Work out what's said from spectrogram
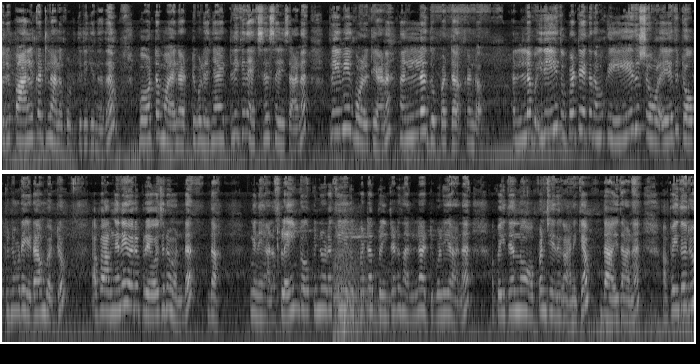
ഒരു പാനൽ കട്ടിലാണ് കൊടുത്തിരിക്കുന്നത്. ബോട്ടം ആയാലും അടിപൊളി. ഞാൻ ഇട്ടിരിക്കുന്ന എക്സസൈസ് ആണ്. പ്രീമിയം ക്വാളിറ്റിയാണ് നല്ല ദുപ്പട്ട കണ്ടോ? നല്ല ഇത് ഈ ദുപ്പട്ടയൊക്കെ നമുക്ക് ഏത് ഷോ ഏത് ടോപ്പിനൂടെ ഇടാൻ പറ്റും? അപ്പോൾ അങ്ങനെ ഒരു പ്രയോജനമുണ്ട്. ഇതാ ഇങ്ങനെയാണ്. പ്ലെയിൻ ടോപ്പിനോടൊക്കെ ഈ ദുപ്പട്ട പ്രിന്റഡ് നല്ല അടിപൊളിയാണ്. അപ്പോൾ ഇതൊന്ന് ഓപ്പൺ ചെയ്ത് കാണിക്കാം. ഇതാ ഇതാണ്. അപ്പോൾ ഇതൊരു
